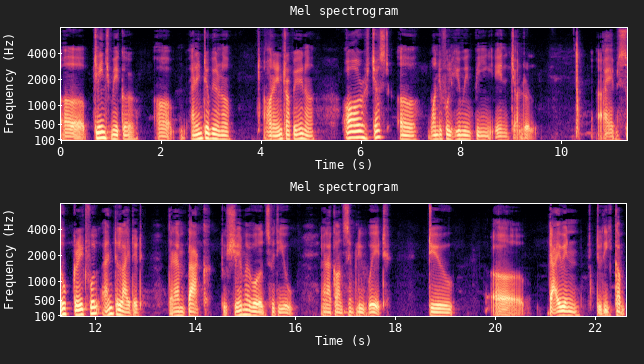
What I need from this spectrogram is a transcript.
a change maker, uh, an entrepreneur, or an entrepreneur, or just a wonderful human being in general. I am so grateful and delighted that I'm back to share my words with you, and I can't simply wait to uh, dive in to the com-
